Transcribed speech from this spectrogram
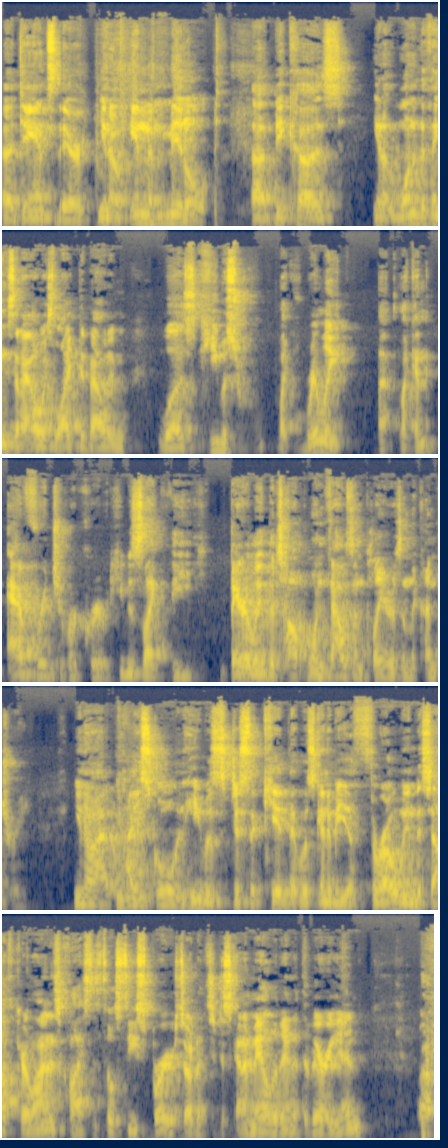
uh, dance there you know in the middle uh, because you know one of the things that I always liked about him was he was like really like an average recruit. He was like the barely the top 1,000 players in the country, you know, at mm-hmm. high school, and he was just a kid that was going to be a throw into South Carolina's class until Steve Spurrier started to just kind of mail it in at the very end. Uh,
